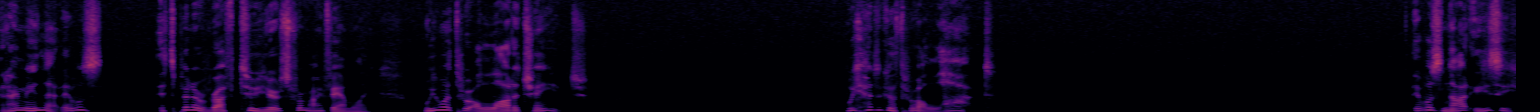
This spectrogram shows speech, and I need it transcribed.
And I mean that. It was it's been a rough 2 years for my family. We went through a lot of change. We had to go through a lot. It was not easy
